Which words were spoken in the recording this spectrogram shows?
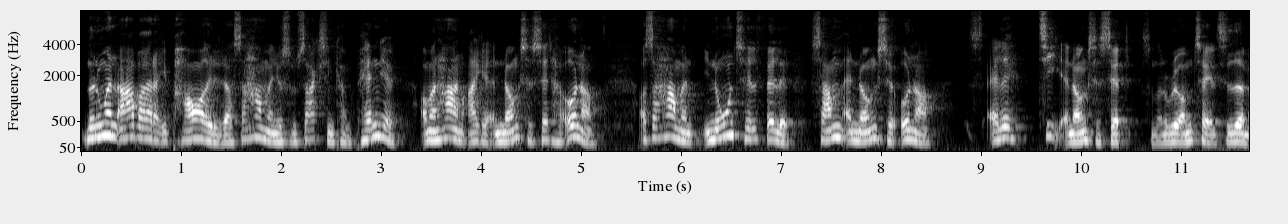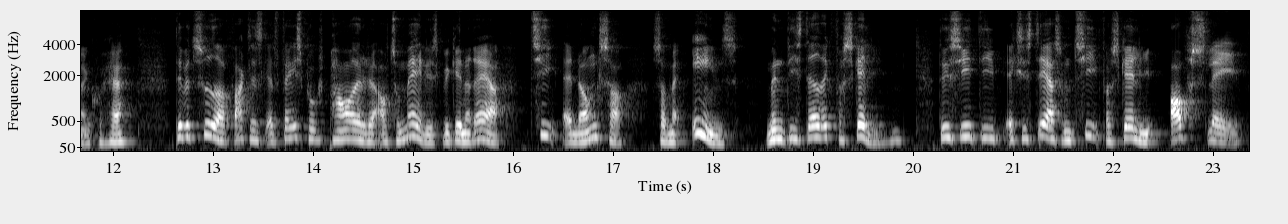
Når nu man arbejder i Power Editor, så har man jo som sagt sin kampagne, og man har en række annoncesæt herunder. Og så har man i nogle tilfælde samme annonce under alle 10 annoncesæt, som der nu blev omtalt tidligere, man kunne have. Det betyder faktisk, at Facebooks Power Editor automatisk vil generere 10 annoncer, som er ens, men de er stadigvæk forskellige. Det vil sige, at de eksisterer som 10 forskellige opslag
